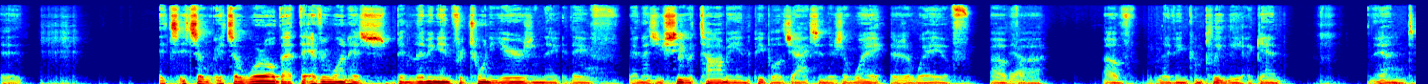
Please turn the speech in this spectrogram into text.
it it's it's a it's a world that everyone has been living in for 20 years and they they've and as you see with Tommy and the people of Jackson there's a way there's a way of of Yeah. uh, of living completely again. And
